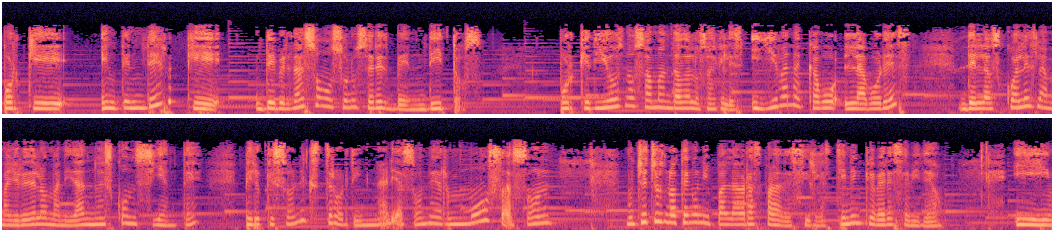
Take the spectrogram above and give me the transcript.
porque entender que de verdad somos unos seres benditos, porque Dios nos ha mandado a los ángeles y llevan a cabo labores de las cuales la mayoría de la humanidad no es consciente, pero que son extraordinarias, son hermosas, son... Muchachos, no tengo ni palabras para decirles, tienen que ver ese video. Y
